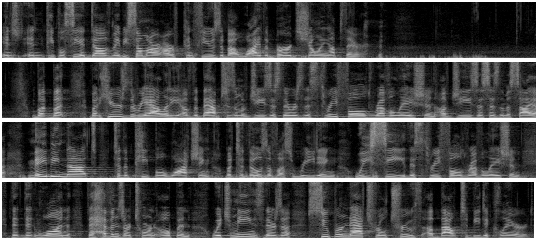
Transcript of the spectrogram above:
and, and people see a dove. Maybe some are, are confused about why the bird's showing up there. But, but, but here's the reality of the baptism of Jesus. There was this threefold revelation of Jesus as the Messiah. Maybe not to the people watching, but to those of us reading, we see this threefold revelation that, that one, the heavens are torn open, which means there's a supernatural truth about to be declared.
